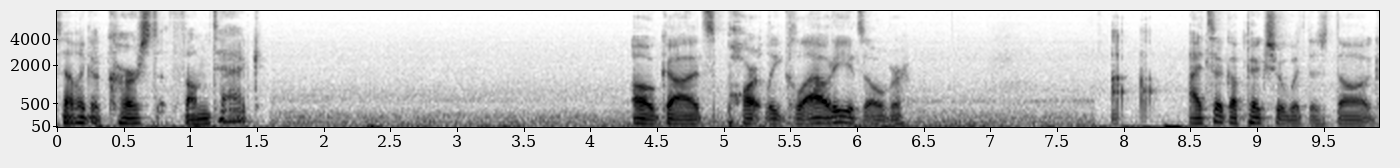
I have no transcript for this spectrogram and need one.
Is that like a cursed thumbtack? Oh god, it's partly cloudy. It's over. I, I, took a picture with this dog.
